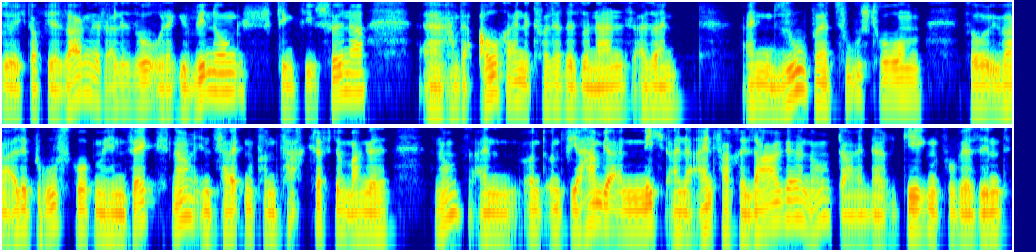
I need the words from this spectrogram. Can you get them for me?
ich glaube, wir sagen das alle so, oder Gewinnung, klingt viel schöner, äh, haben wir auch eine tolle Resonanz, also ein, ein super Zustrom, so über alle Berufsgruppen hinweg, ne, in Zeiten von Fachkräftemangel. Ne, ein, und, und wir haben ja nicht eine einfache Lage, ne, da in der Gegend, wo wir sind.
